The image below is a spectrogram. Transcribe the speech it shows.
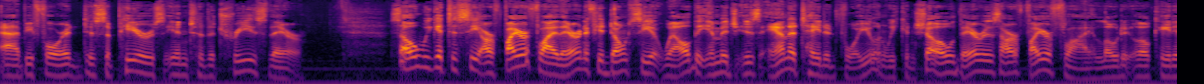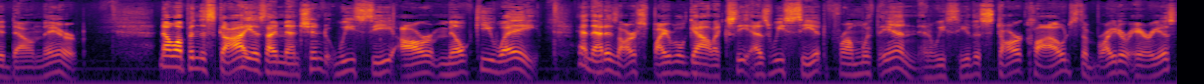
uh, before it disappears into the trees there. So we get to see our firefly there. And if you don't see it well, the image is annotated for you and we can show there is our firefly loaded located down there. Now up in the sky, as I mentioned, we see our Milky Way. And that is our spiral galaxy as we see it from within. And we see the star clouds, the brighter areas,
